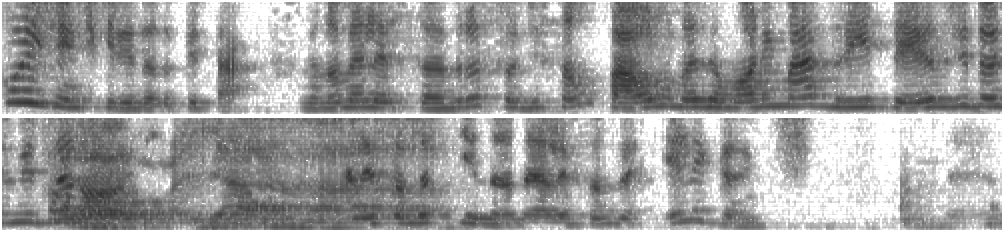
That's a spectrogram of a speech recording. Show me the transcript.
Oi, gente querida do Pitacos. Meu nome é Alessandra, sou de São Paulo, mas eu moro em Madrid desde 2019. Olha! Alessandra fina, né? Alessandra elegante. Né?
